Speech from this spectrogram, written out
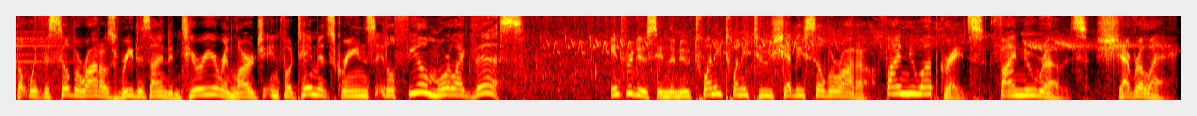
But with the Silverado's redesigned interior and large infotainment screens, it'll feel more like this. Introducing the new 2022 Chevy Silverado. Find new upgrades, find new roads. Chevrolet.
